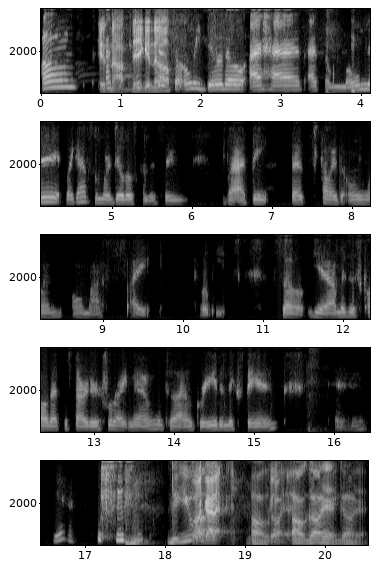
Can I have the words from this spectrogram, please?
Um, It's I not big enough. That's the only dildo I have at the moment. Like I have some more dildos coming soon, but I think that's probably the only one on my site, I believe. So yeah, I'm gonna just call that the starter for right now until I upgrade and expand. And yeah. Do you so I uh, got Oh, go ahead. Oh, go ahead. Go ahead.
